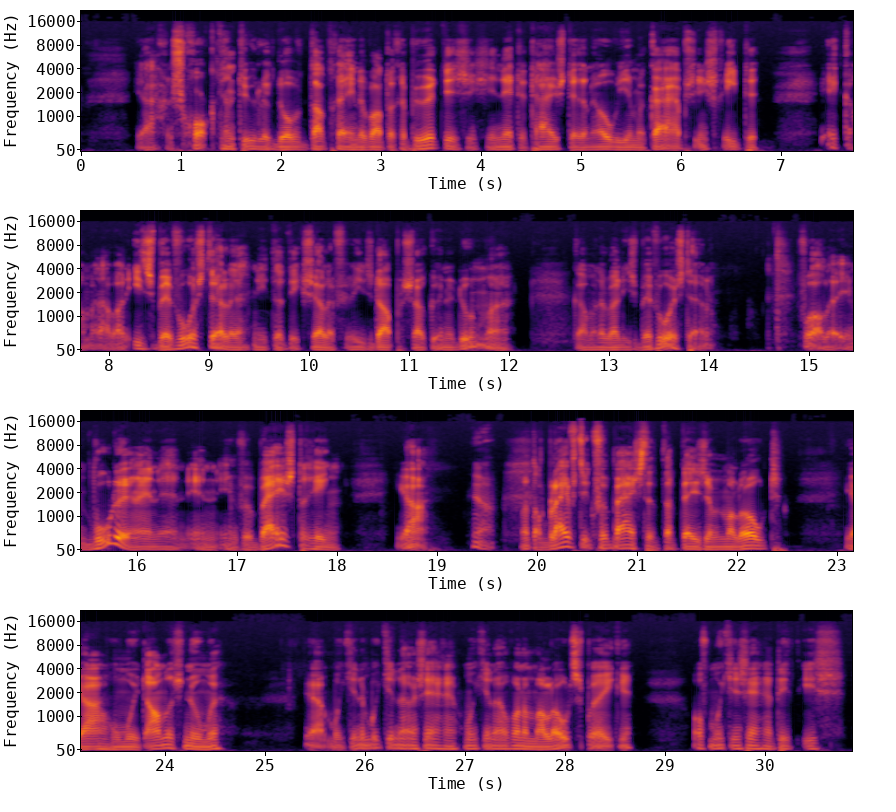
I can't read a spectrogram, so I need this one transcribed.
ja, geschokt natuurlijk door datgene wat er gebeurd is. Als je net het huis tegenover je elkaar hebt zien schieten. Ik kan me daar wel iets bij voorstellen. Niet dat ik zelf iets dappers zou kunnen doen, maar ik kan me er wel iets bij voorstellen. Vooral in woede en, en in, in verbijstering. Ja, Ja. want dat blijft natuurlijk verbijsterd dat deze maloot, ja, hoe moet je het anders noemen? Ja, moet je, moet je nou zeggen, moet je nou van een maloot spreken? Of moet je zeggen, dit is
